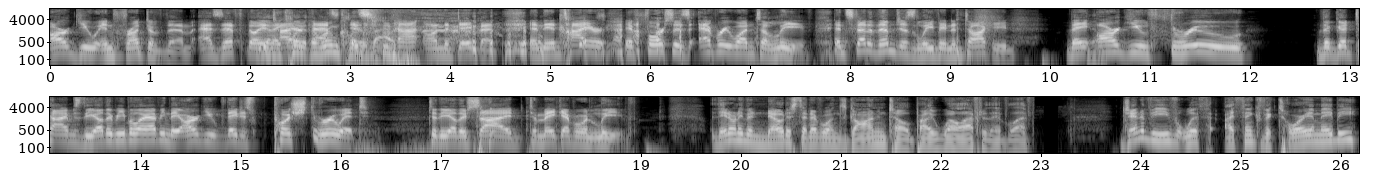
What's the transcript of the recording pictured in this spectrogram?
argue in front of them, as if the Yeah, entire clear- the room is out. not on the daybed, and the entire it forces everyone to leave instead of them just leaving and talking. They argue through the good times the other people are having. They argue. They just push through it to the other side to make everyone leave. they don't even notice that everyone's gone until probably well after they've left. Genevieve with I think Victoria maybe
